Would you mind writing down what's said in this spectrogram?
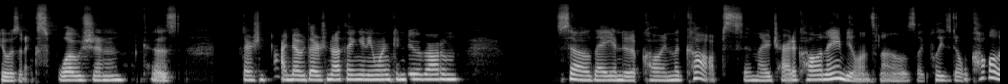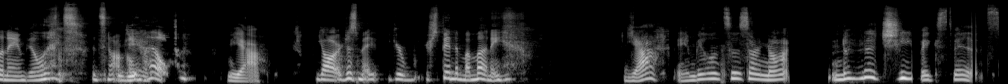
it was an explosion because there's I know there's nothing anyone can do about them. So they ended up calling the cops and they tried to call an ambulance and I was like, please don't call an ambulance. It's not going to Yeah. help. yeah Y'all are just ma- you're you're spending my money. yeah ambulances are not not a cheap expense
